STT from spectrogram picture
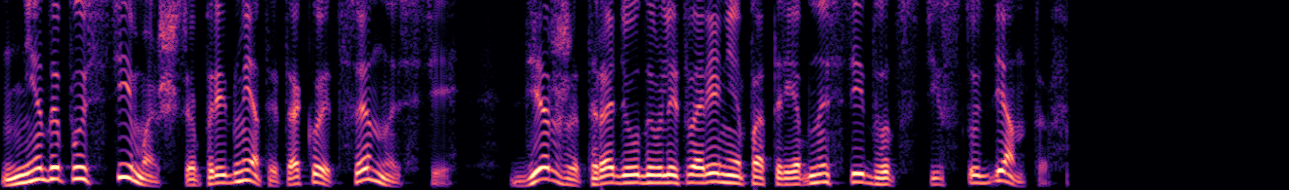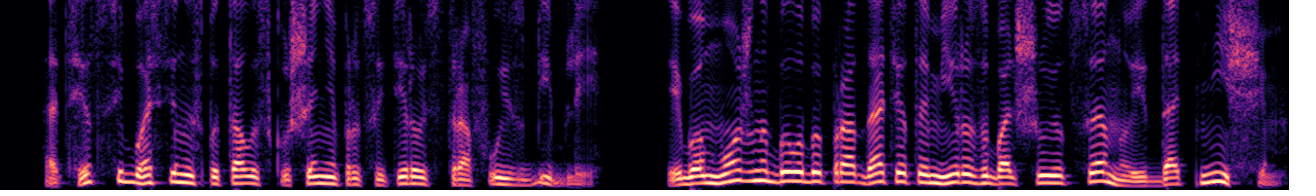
Недопустимо, что предметы такой ценности держат ради удовлетворения потребностей 20 студентов. Отец Себастьян испытал искушение процитировать строфу из Библии ибо можно было бы продать это мира за большую цену и дать нищим.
